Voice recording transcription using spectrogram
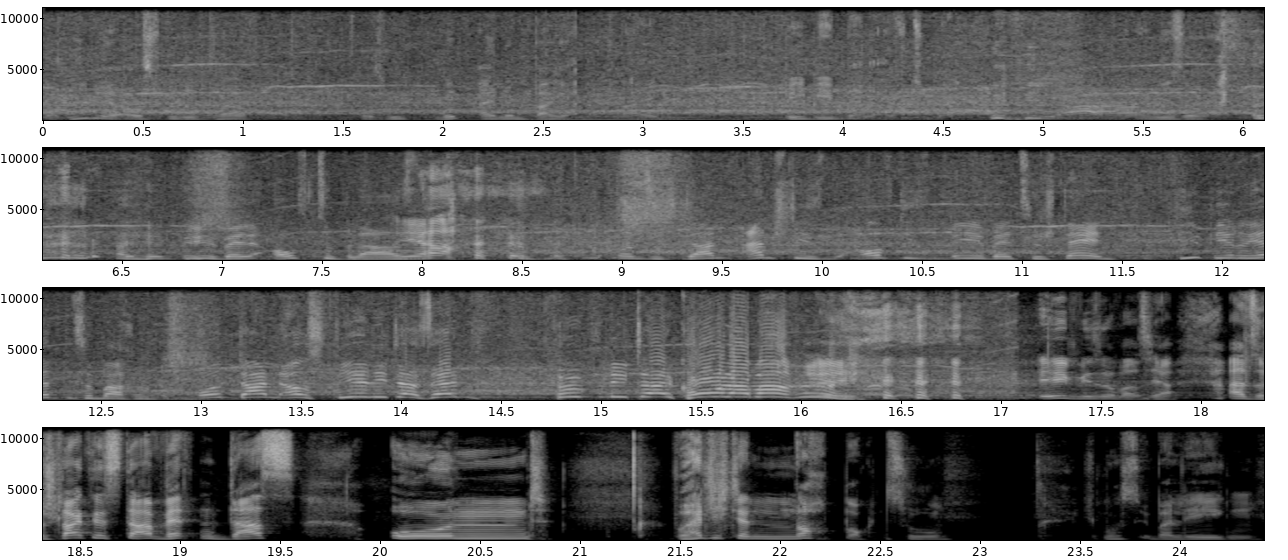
Sabine aus Friedrichshafen versucht mit einem Bayer ein Babybell aufzubauen. Ja. ein Babybell aufzublasen Ja. und sich dann anschließend auf diesen Babybell zu stellen, vier Pirouetten zu machen und dann aus vier Liter Senf fünf Liter Cola machen. Irgendwie sowas, ja. Also schlagt jetzt da, wetten das. Und wo hätte ich denn noch Bock zu? Ich muss überlegen.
